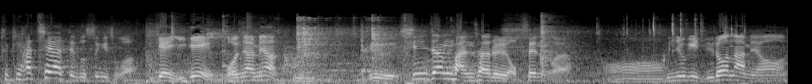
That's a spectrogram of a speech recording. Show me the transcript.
특히 하체 할 때도 쓰기 좋아. 이게 이게 뭐냐면 그 신장 반사를 없애는 거야. 아. 근육이 늘어나면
